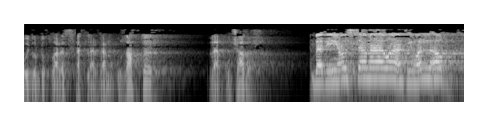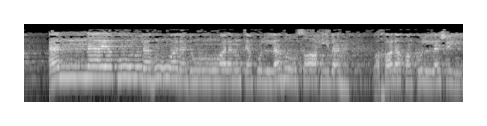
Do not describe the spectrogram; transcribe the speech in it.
uydurduqları sifətlərdən uzaqdır və ucadır. Bədi'us səmavati vəl-ard أَنَّى يَكُونُ لَهُ وَلَدٌ وَلَمْ تَكُنْ لَهُ صَاحِبَةٌ وَخَلَقَ كُلَّ شَيْءٍ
